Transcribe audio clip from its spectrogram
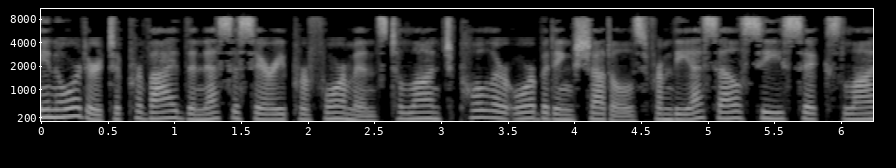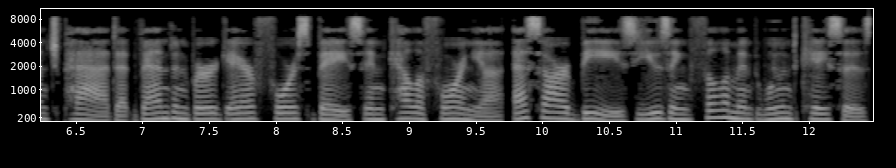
In order to provide the necessary performance to launch polar orbiting shuttles from the SLC-6 launch pad at Vandenberg Air Force Base in California, SRBs using filament wound cases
